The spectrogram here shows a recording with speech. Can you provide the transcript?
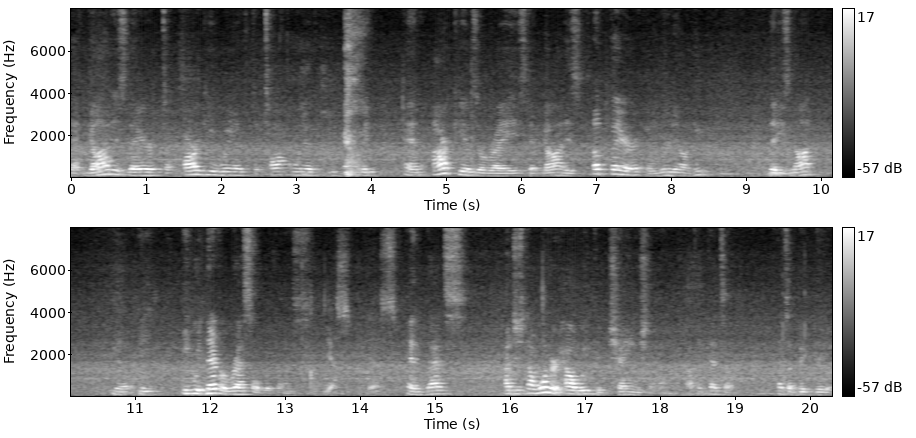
that God is there to argue with, to talk with. And our kids are raised that God is up there and we're down here. That He's not, you know, He, he would never wrestle with us. Yes. Yes. And that's, I just, I wonder how we could change that. I think that's a, that's a big deal.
